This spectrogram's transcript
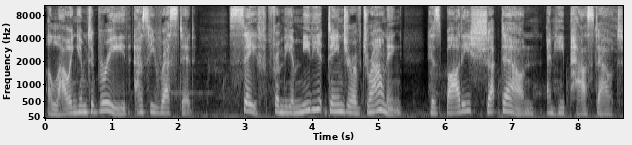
allowing him to breathe as he rested. Safe from the immediate danger of drowning, his body shut down and he passed out.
